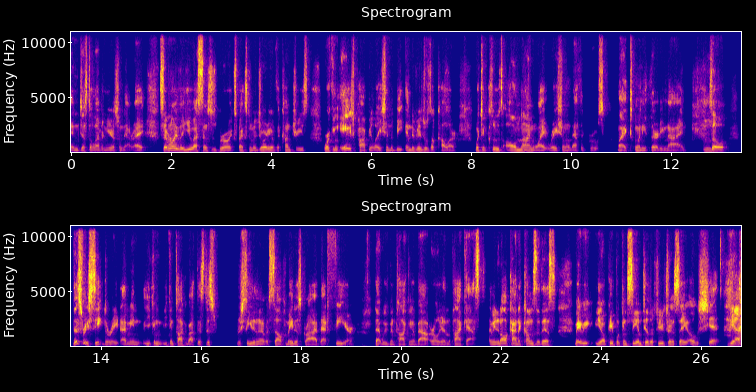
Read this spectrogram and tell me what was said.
in just 11 years from now, right? Similarly, the US Census Bureau expects the majority of the country's working age population to be individuals of color, which includes all non white racial and ethnic groups by 2039. Mm. So this receipt, Dorit, I mean, you can you can talk about this. This receipt in and of itself may describe that fear that we've been talking about earlier in the podcast. I mean, it all kind of comes to this. Maybe, you know, people can see into the future and say, oh shit. Yeah.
